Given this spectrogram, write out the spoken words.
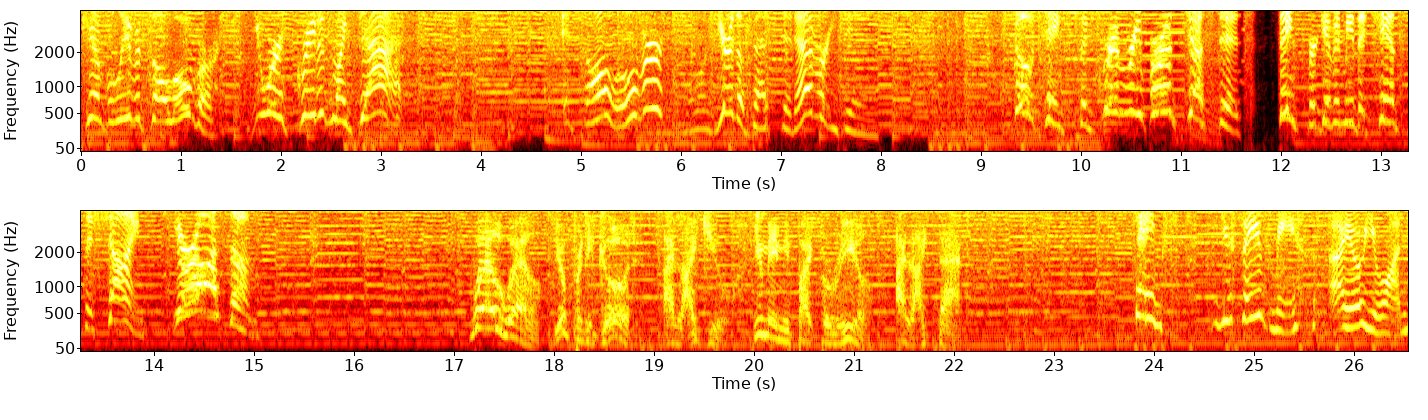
can't believe it's all over. You were as great as my dad. It's all over? Well, you're the best at everything. Gotenks, the Grim Reaper of Justice! Thanks for giving me the chance to shine. You're awesome! Well, well, you're pretty good. I like you. You made me fight for real. I like that. Thanks. You saved me. I owe you one.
